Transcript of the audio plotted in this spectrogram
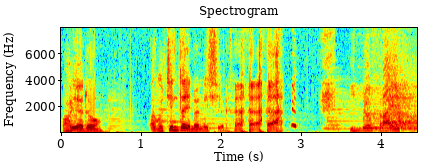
Oh iya dong. Aku cinta Indonesia. Indo Pride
